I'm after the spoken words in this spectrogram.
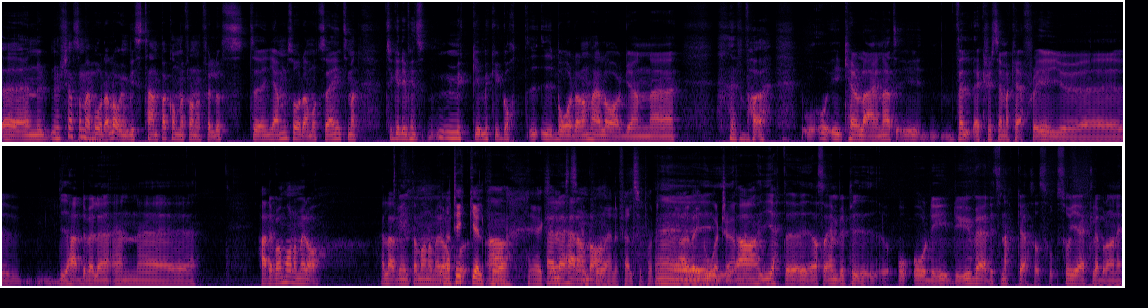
Eh, nu, nu känns de här båda lagen, visst Tampa kommer från en förlust, eh, jämn sådan mot Saints, men jag tycker det finns mycket, mycket gott i, i båda de här lagen. Och i Carolina, Christian McCaffrey är ju, vi hade väl en, hade vi om honom idag? Eller vi inte om idag? En artikel på, ja, exakt, eller häromdagen. på NFL Support. Eh, ja, det var igår tror jag. Ja, jätte, alltså MVP och, och det, det, är ju värdigt snack alltså. Så, så jäkla bra han är.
